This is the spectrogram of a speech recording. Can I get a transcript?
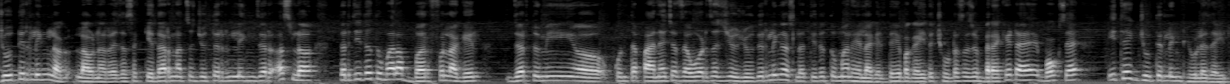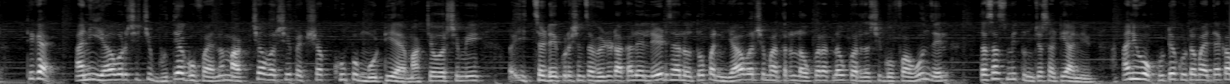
ज्योतिर्लिंग लाग लावणार आहे. जसं केदारनाथचं ज्योतिर्लिंग जर असलं तर तिथं तुम्हाला बर्फ लागेल. जर तुम्ही कोणत्या पाण्याच्या जवळचं जे ज्योतिर्लिंग असलं तिथं तुम्हाला हे लागेल. तर हे बघा इथं छोटंसं जो ब्रॅकेट आहे बॉक्स आहे इथे एक ज्योतिर्लिंग ठेवलं जाईल. ठीक आहे? आणि या वर्षीची भूतिया गुफा आहे ना मागच्या वर्षीपेक्षा खूप मोठी आहे. मागच्या वर्षी मी इथचं डेकोरेशनचा व्हिडिओ टाकायला लेट झालो होतो पण या वर्षी मात्र लवकरात लवकर जशी गुफा होऊन जाईल तसाच मी तुमच्यासाठी आणीन. आणि हो कुठे कुठं माहिती आहे का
